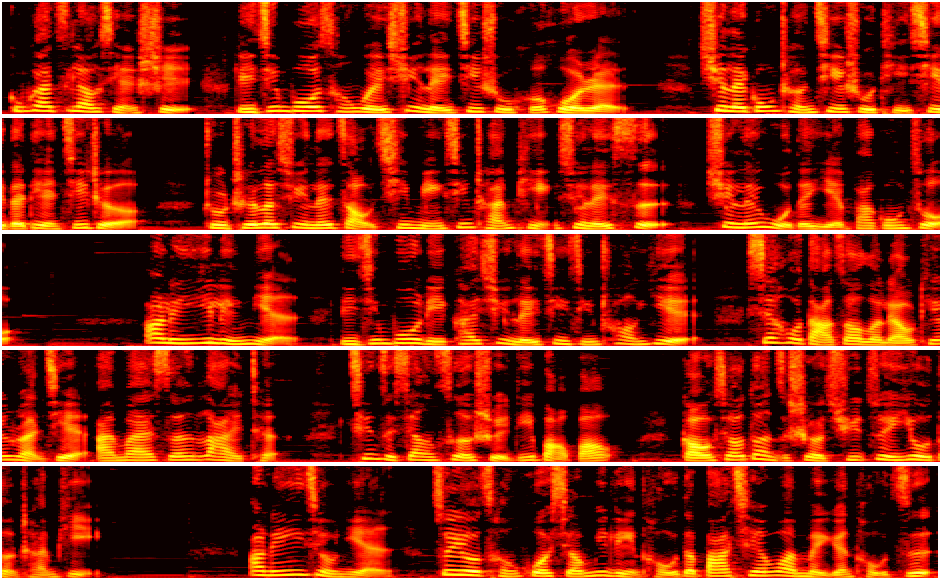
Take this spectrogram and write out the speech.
公开资料显示，李金波曾为迅雷技术合伙人、迅雷工程技术体系的奠基者，主持了迅雷早期明星产品迅雷四、迅雷五的研发工作。二零一零年，李金波离开迅雷进行创业，先后打造了聊天软件 MSN Lite、亲子相册水滴宝宝、搞笑段子社区最右等产品。二零一九年，最右曾获小米领投的八千万美元投资。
